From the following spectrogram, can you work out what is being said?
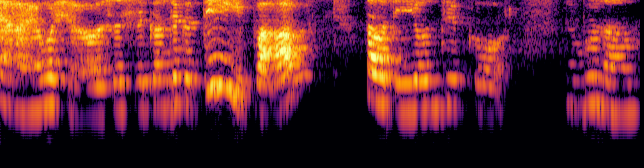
下来我想要试试看这个地板，到底用这个能不能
